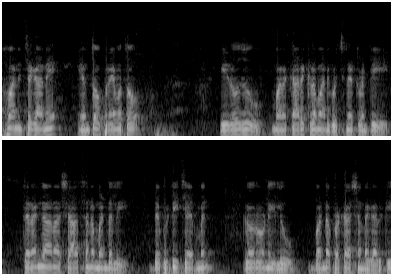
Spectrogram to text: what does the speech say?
ఆహ్వానించగానే ఎంతో ప్రేమతో ఈరోజు మన కార్యక్రమానికి వచ్చినటువంటి తెలంగాణ శాసన మండలి డిప్యూటీ చైర్మన్ గౌరవనీయులు బండ ప్రకాష్ అన్న గారికి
